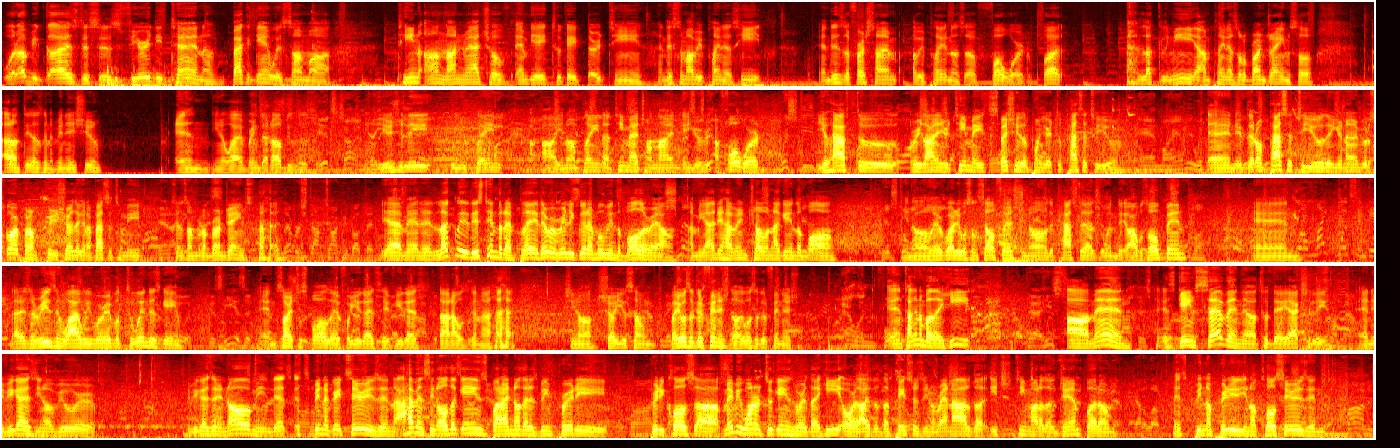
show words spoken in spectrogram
What up, you guys? This is Fearad10 I'm back again with some uh, teen online match of NBA 2K13, and this time I'll be playing as Heat, and this is the first time I'll be playing as a forward. But luckily me, I'm playing as LeBron James, so I don't think that's gonna be an issue. And you know why I bring that up because you know usually when you're playing, uh, you know I'm playing a team match online and you're a forward, you have to rely on your teammates, especially the point guard, to pass it to you. And if they don't pass it to you, then you're not gonna be able to score. But I'm pretty sure they're gonna pass it to me since I'm LeBron James. yeah, man. And luckily, this team that I played, they were really good at moving the ball around. I mean, I didn't have any trouble not getting the ball. You know, everybody was unselfish. You know, they passed it as when they, I was open, and that is the reason why we were able to win this game. And sorry to spoil it for you guys if you guys thought I was gonna, you know, show you some. But it was a good finish, though. It was a good finish. And talking about the Heat, uh man, it's Game Seven uh, today actually. And if you guys, you know, if you were if you guys didn't know, I mean, it's been a great series, and I haven't seen all the games, but I know that it's been pretty, pretty close. Uh, maybe one or two games where the Heat or either the Pacers, you know, ran out of the each team out of the gym, but um, it's been a pretty, you know, close series, and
